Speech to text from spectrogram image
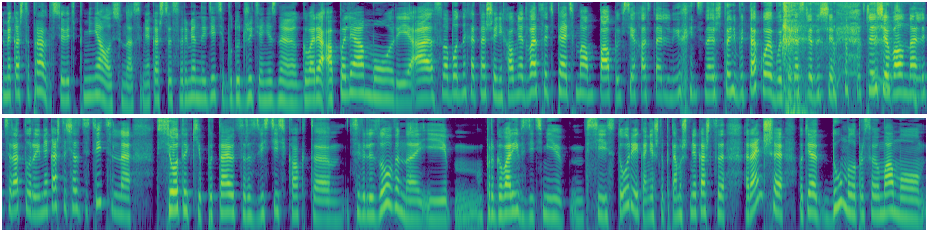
Но мне кажется, правда, все ведь поменялось у нас. И мне кажется, современные дети будут жить, я не знаю, говоря о полиамории, о свободных отношениях, а у меня 25 мам, пап и всех остальных, не знаю, что-нибудь такое будет, мне кажется, следующая, следующая волна литературы. И мне кажется, сейчас действительно все-таки пытаются развестись как-то цивилизованно и проговорив с детьми все истории, конечно, потому что, мне кажется, раньше, вот я думала про свою маму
